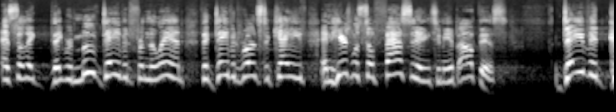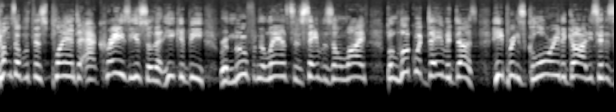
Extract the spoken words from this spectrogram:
And so they, they remove David from the land. Then David runs to cave. And here's what's so fascinating to me about this David comes up with this plan to act crazy so that he could be removed from the land to save his own life. But look what David does. He brings glory to God. He said, It's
